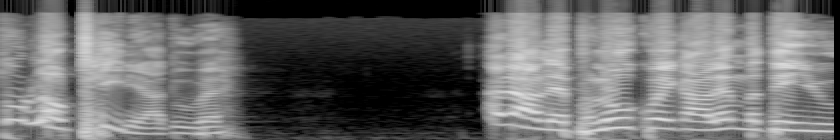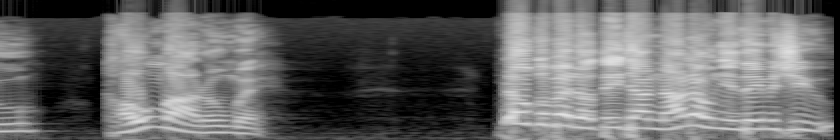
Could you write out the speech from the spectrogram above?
သူ့လောက်ထိနေတာသူပဲအဲ့ဒါလေဘလို့ကွယ်ကာလဲမသိယူခေါင်းမာတော့မယ်နှုတ်ကပတ်တော့တေချာနားထောင်ညင်သိမရှိဘူး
